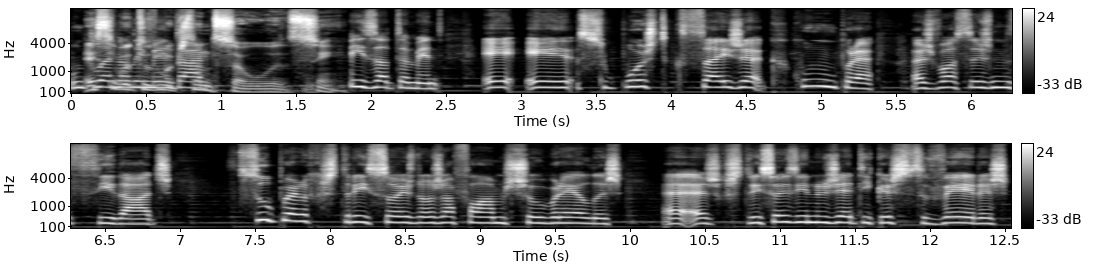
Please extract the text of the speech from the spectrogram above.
Um é plano alimentar. uma questão de saúde, sim. Exatamente. É, é suposto que seja, que cumpra as vossas necessidades. Super restrições, nós já falámos sobre elas. As restrições energéticas severas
